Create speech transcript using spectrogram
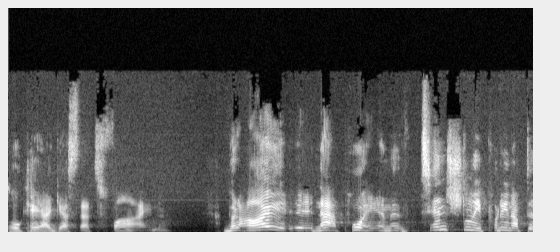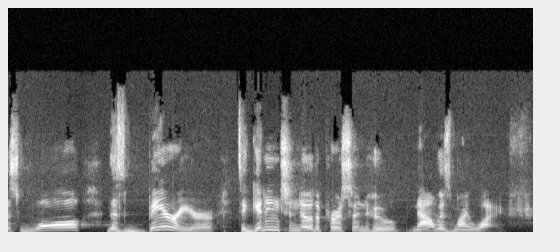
okay, I guess that's fine. But I, at that point, am intentionally putting up this wall, this barrier to getting to know the person who now is my wife.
